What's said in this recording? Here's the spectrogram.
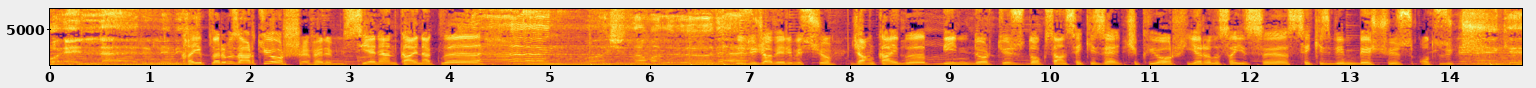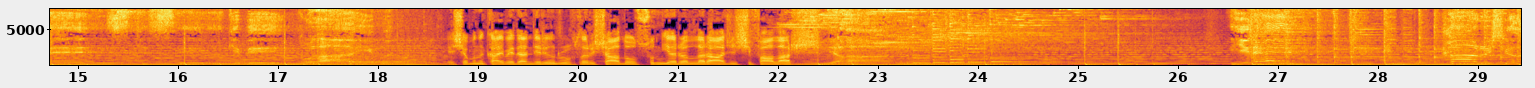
o ellerle Kayıplarımız artıyor efendim. CNN kaynaklı üzücü haberimiz şu. Can kaybı 1498'e çıkıyor. Yaralı sayısı 8533. Eskisi gibi kolay mı Yaşamını kaybedenlerin ruhları şad olsun. Yaralılara acil şifalar. yalan Yine karşılaşır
